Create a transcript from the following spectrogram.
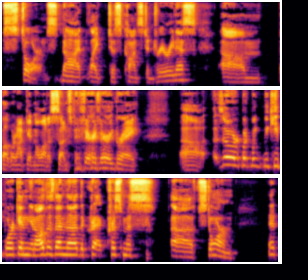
storms, not like just constant dreariness. Um, but we're not getting a lot of sun. It's been very, very gray. Uh, so, but we, we, keep working. You know, other than the the Christmas uh, storm, it,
